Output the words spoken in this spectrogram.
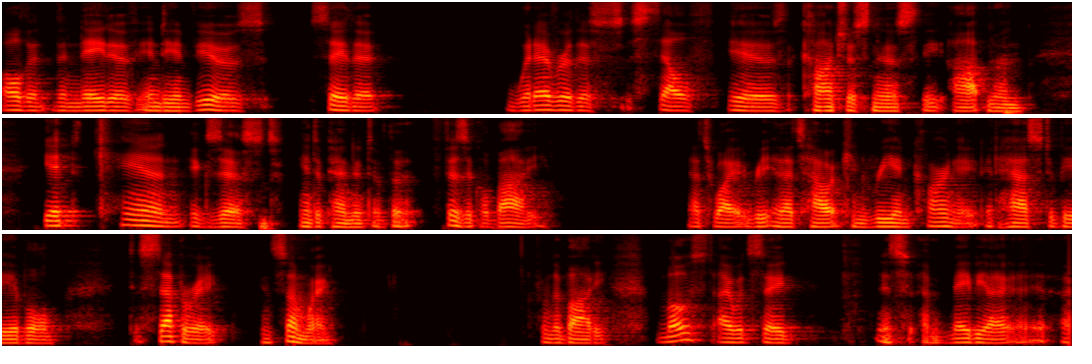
all the, the native Indian views say that whatever this self is, the consciousness, the Atman, it can exist independent of the physical body. That's why re- that's how it can reincarnate. It has to be able to separate in some way from the body. Most, I would say, it's uh, maybe I, I,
